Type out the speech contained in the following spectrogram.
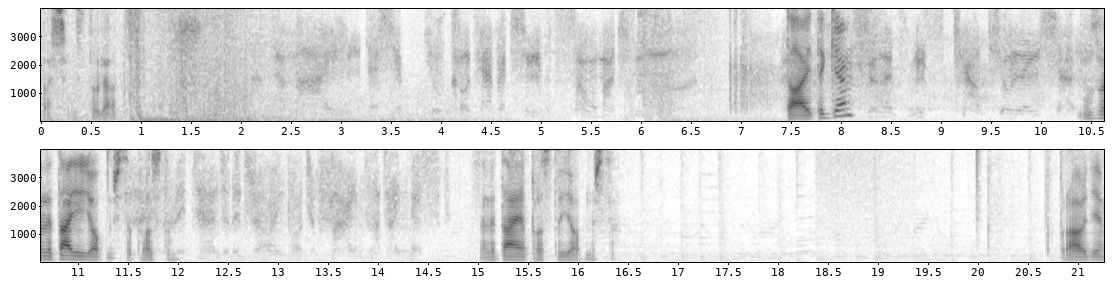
Краще виставлятися. Та й таке. Ну, залітає йобнешся просто. Return to the По правді.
